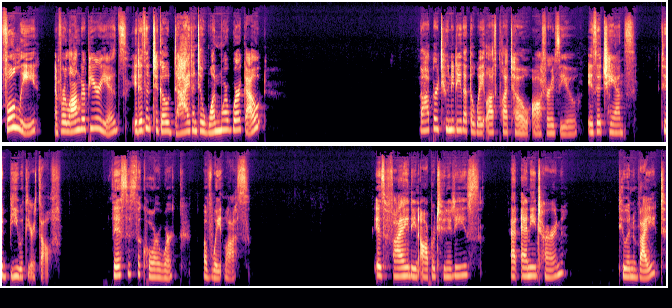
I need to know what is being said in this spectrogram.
fully and for longer periods, it isn't to go dive into one more workout. The opportunity that the weight loss plateau offers you is a chance to be with yourself. This is the core work of weight loss is finding opportunities at any turn to invite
